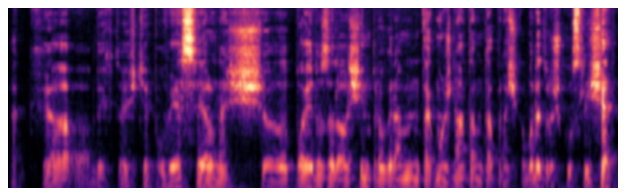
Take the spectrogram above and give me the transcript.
tak eh, abych to ještě pověsil, než eh, pojedu za dalším programem, tak možná tam ta pračka bude trošku slyšet.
